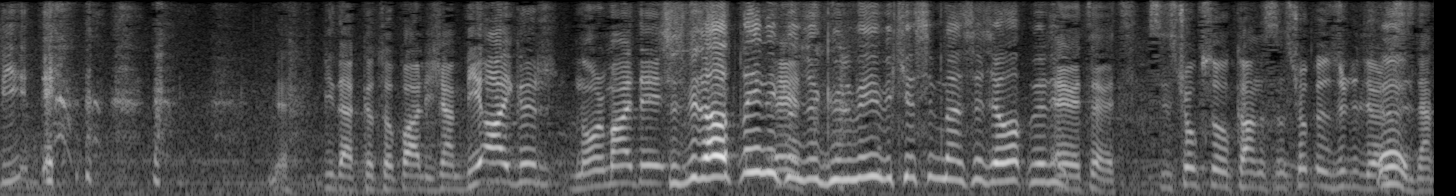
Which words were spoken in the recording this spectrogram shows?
bir bir dakika toparlayacağım. Bir aygır normalde Siz bir rahatlayın ilk Evet. önce gülmeyi bir kesin ben size cevap vereyim. Evet evet. Siz çok soğukkanlısınız. Çok özür diliyorum Evet. sizden.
